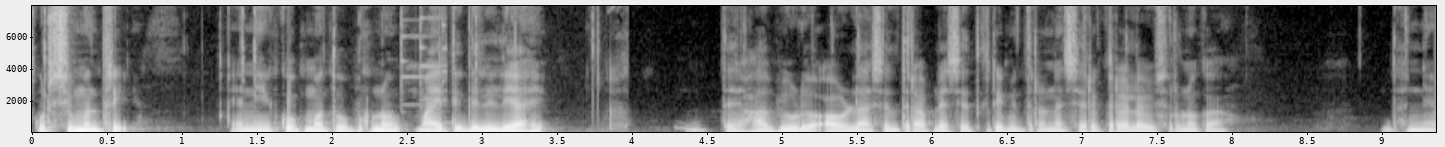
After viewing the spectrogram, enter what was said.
कृषी मंत्री यांनी खूप महत्त्वपूर्ण माहिती दिलेली आहे. तर हा व्हिडिओ आवडला असेल तर आपल्या शेतकरी मित्रांना शेअर करायला विसरू नका. धन्यवाद.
